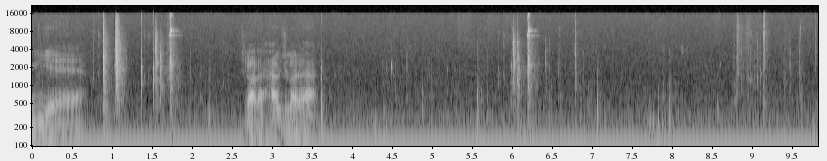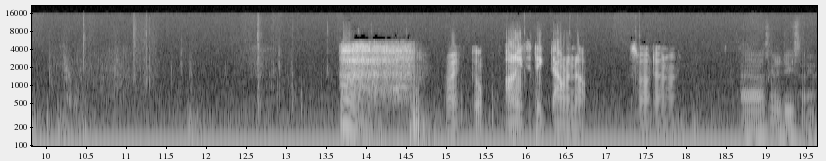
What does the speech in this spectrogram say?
yeah. Do you like that? How would you like that? Alright, cool. I need to dig down and up as well, don't I? Uh, I was going to do something.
